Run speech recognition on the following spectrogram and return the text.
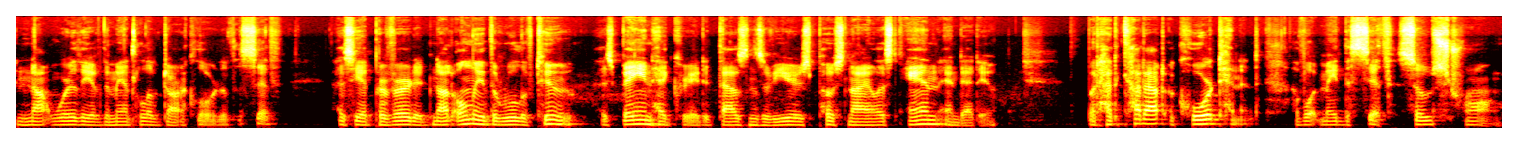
and not worthy of the mantle of Dark Lord of the Sith as he had perverted not only the rule of two, as Bane had created thousands of years post Nihilus and Andeddu, but had cut out a core tenet of what made the Sith so strong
